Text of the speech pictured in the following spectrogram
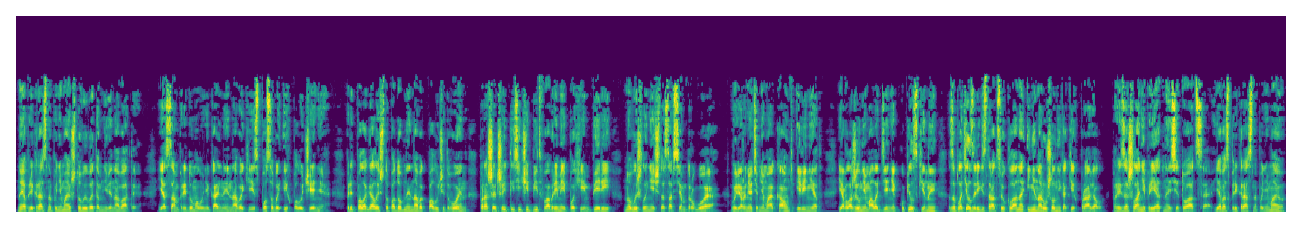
но я прекрасно понимаю, что вы в этом не виноваты. Я сам придумал уникальные навыки и способы их получения. Предполагалось, что подобный навык получит воин, прошедший тысячи битв во время эпохи Империй, но вышло нечто совсем другое. Вы вернете мне мой аккаунт или нет? Я вложил немало денег, купил скины, заплатил за регистрацию клана и не нарушил никаких правил. Произошла неприятная ситуация. Я вас прекрасно понимаю,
